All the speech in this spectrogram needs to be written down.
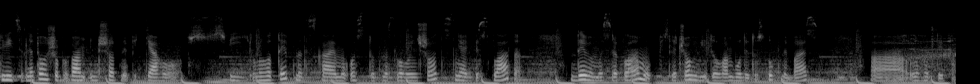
Дивіться, для того, щоб вам іншот не підтягував свій логотип, натискаємо ось тут на слово іншот, снять безплатно, дивимось рекламу, після чого відео вам буде доступне без а, логотипу.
